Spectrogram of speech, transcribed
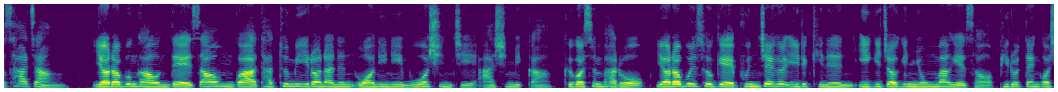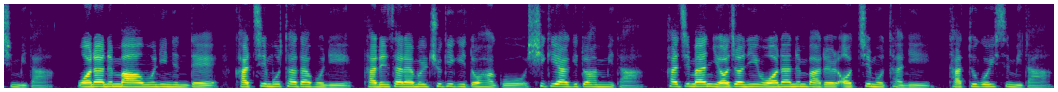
4장 여러분 가운데 싸움과 다툼이 일어나는 원인이 무엇인지 아십니까? 그것은 바로 여러분 속에 분쟁을 일으키는 이기적인 욕망에서 비롯된 것입니다. 원하는 마음은 있는데 갖지 못하다 보니 다른 사람을 죽이기도 하고 시기하기도 합니다. 하지만 여전히 원하는 바를 얻지 못하니 다투고 있습니다.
